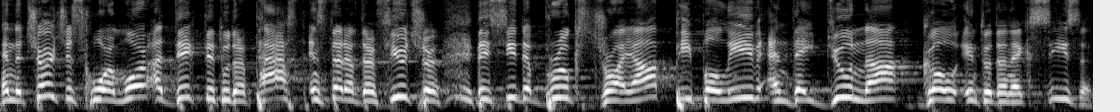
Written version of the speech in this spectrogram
And the churches who are more addicted to their past instead of their future, they see the brooks dry up, people leave and they do not go into the next season.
